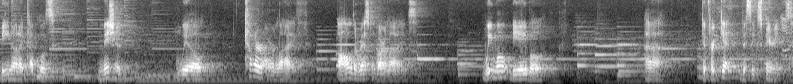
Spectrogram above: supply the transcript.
being on a couple's mission will color our life all the rest of our lives. We won't be able uh, to forget this experience.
